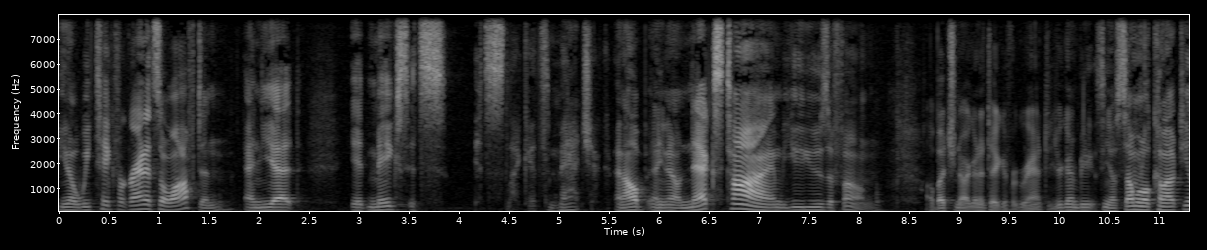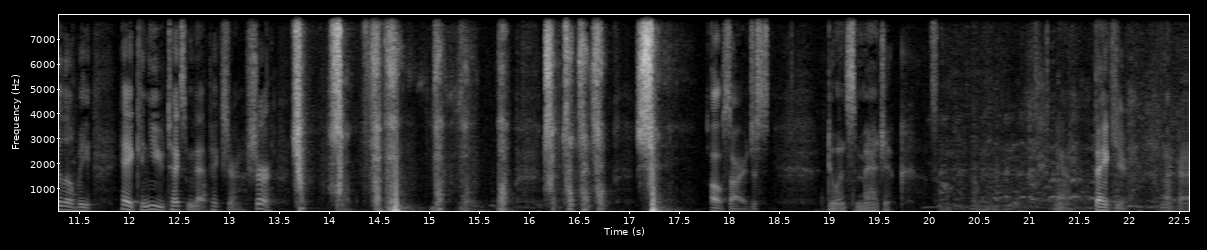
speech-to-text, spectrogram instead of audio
you know we take for granted so often, and yet it makes it's it's like it's magic. And I'll you know next time you use a phone, I'll bet you're not going to take it for granted. You're going to be you know someone will come up to you. They'll be, hey, can you text me that picture? Sure. Oh, sorry, just doing some magic. So, yeah, thank you. Okay.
